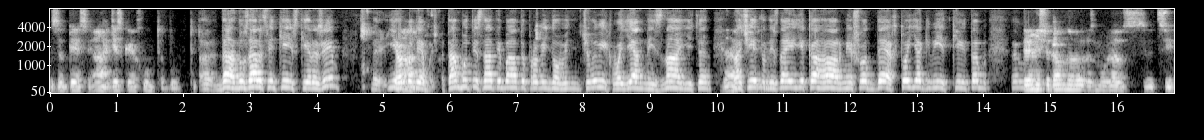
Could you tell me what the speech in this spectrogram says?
з Одеси. А, Одеська хунта був такий. Е, Да, ну зараз він київський режим. Е, Ігор А. Вадимович, там будете знати багато про війну. Він чоловік воєнний, знає, це, Да, начитаний, знає, яка армія, що де, хто як відки. Там, е, Я нещодавно розмовляв з цим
